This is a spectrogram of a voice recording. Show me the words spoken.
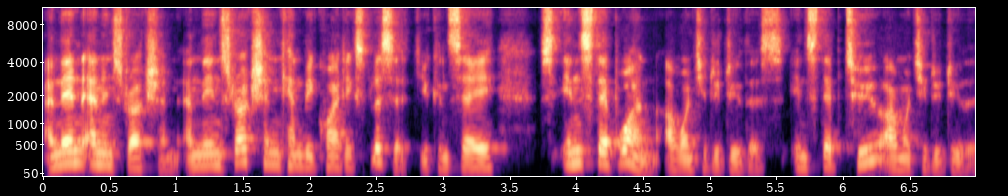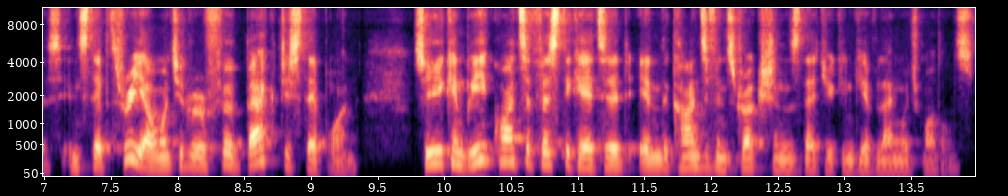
and then an instruction. And the instruction can be quite explicit. You can say in step one i want you to do this. In step two i want you to do this. In step three i want you to refer back to step one. So you can be quite sophisticated in the kinds of instructions that you can give language models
